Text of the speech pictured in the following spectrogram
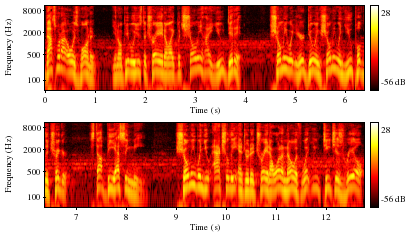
that's what I always wanted. You know, people used to trade. I'm like, but show me how you did it. Show me what you're doing. Show me when you pulled the trigger. Stop BSing me. Show me when you actually entered a trade. I want to know if what you teach is real.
